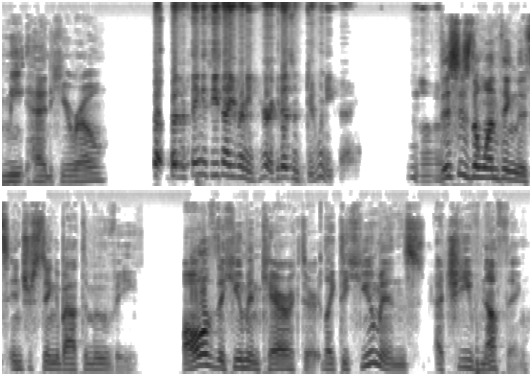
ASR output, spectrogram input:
meathead hero. But, but the thing is, he's not even here. He doesn't do anything. No. This is the one thing that's interesting about the movie. All of the human character, like the humans achieve nothing.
